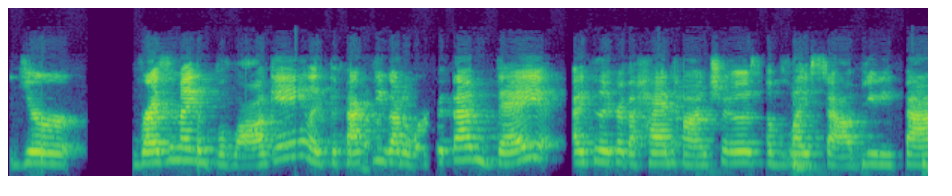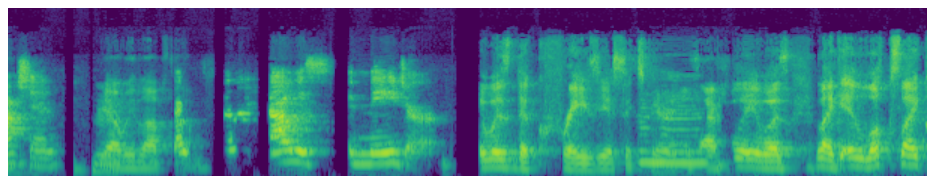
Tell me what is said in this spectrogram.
your resume of blogging, like the fact that you got to work with them, they I feel like are the head honchos of lifestyle, beauty, fashion. Yeah, we love them. That was major. It was the craziest experience. Mhm. Actually, it was like it looks like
